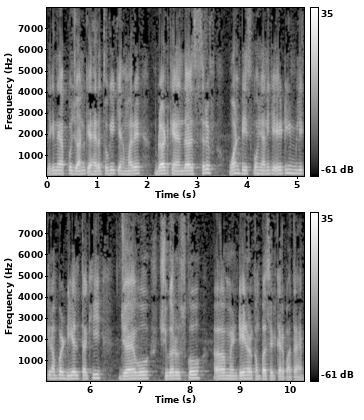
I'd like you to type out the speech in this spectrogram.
लेकिन आपको जान के हैरत होगी कि हमारे ब्लड के अंदर सिर्फ़ वन टीस्पून, यानी कि 18 मिलीग्राम पर डीएल तक ही जो है वो शुगर उसको मेंटेन और कंपलसेट कर पाता है।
